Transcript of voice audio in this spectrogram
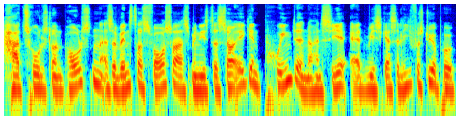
Har Troels Lund Poulsen, altså Venstres forsvarsminister, så ikke en pointe, når han siger, at vi skal så lige få styr på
